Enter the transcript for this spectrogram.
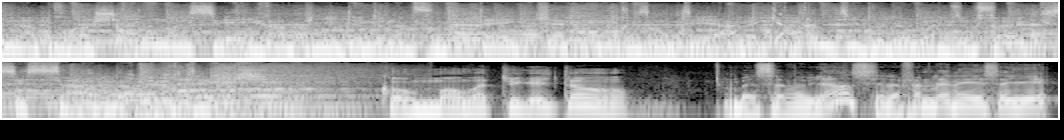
Une approche condensée et rapide de l'info tech, présentée avec un petit peu de what the fuck, c'est ça Burger Tech. Comment vas-tu Gaëtan? Ben, ça va bien, c'est la fin de l'année, ça y est.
